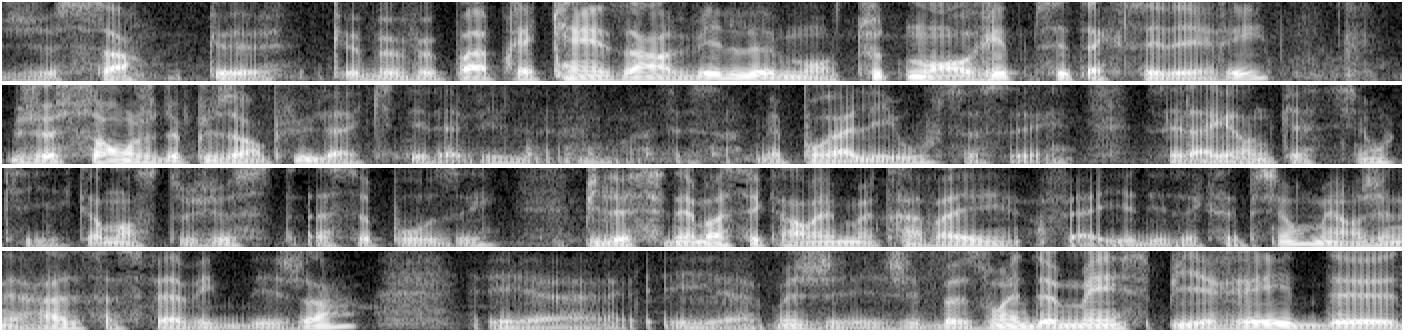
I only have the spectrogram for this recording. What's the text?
je sens que, que veux pas, après 15 ans en ville, mon, tout mon rythme s'est accéléré. Je songe de plus en plus à quitter la ville. Mais pour aller où, ça, c'est, la grande question qui commence tout juste à se poser. Puis le cinéma, c'est quand même un travail. Enfin, il y a des exceptions, mais en général, ça se fait avec des gens. Et, euh, et euh, moi, j'ai, besoin de m'inspirer de,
